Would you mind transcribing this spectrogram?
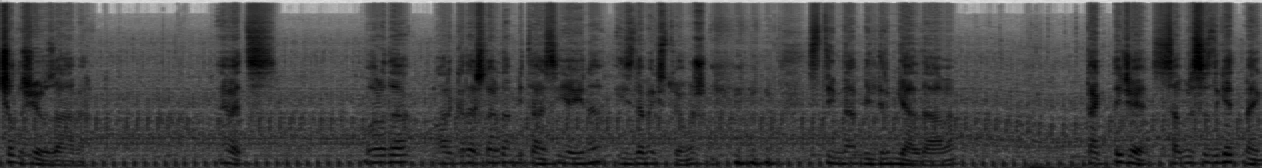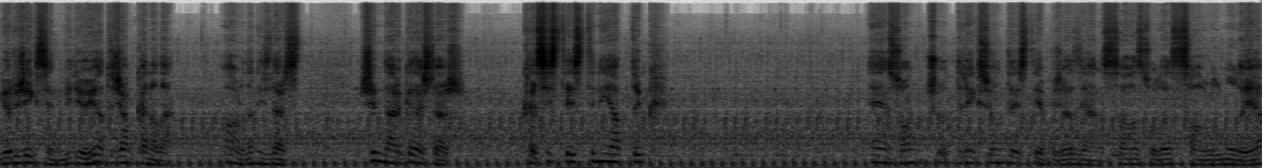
Çalışıyoruz abi. Evet. Bu arada arkadaşlardan bir tanesi yayını izlemek istiyormuş. Steam'den bildirim geldi abi. Taklitçi sabırsızlık etme göreceksin videoyu atacağım kanala. Oradan izlersin. Şimdi arkadaşlar kasis testini yaptık. En son şu direksiyon testi yapacağız. Yani sağa sola savrulma olayı.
